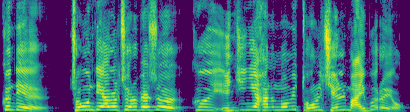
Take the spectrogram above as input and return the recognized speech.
근데 좋은 대학을 졸업해서 그 엔지니어 하는 놈이 돈을 제일 많이 벌어요.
